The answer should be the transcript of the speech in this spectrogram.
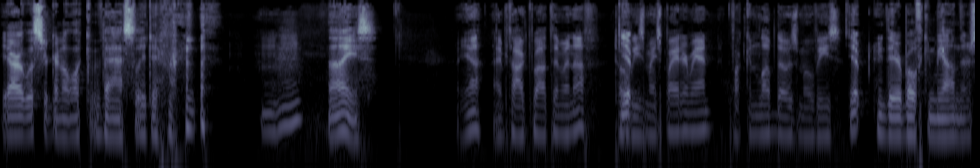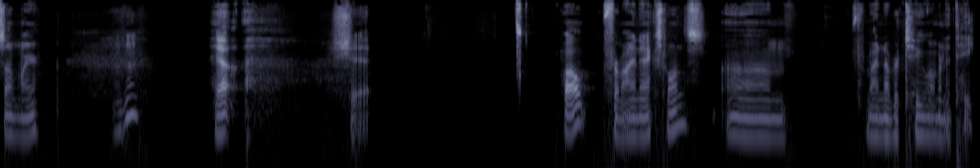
Yeah, our lists are gonna look vastly different. Mm-hmm. nice. Yeah, I've talked about them enough. Yep. Tobey's my Spider-Man. Fucking love those movies. Yep, they're both gonna be on there somewhere. Mm-hmm. Yeah. Shit. Well, for my next ones, um, for my number two, I'm gonna take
